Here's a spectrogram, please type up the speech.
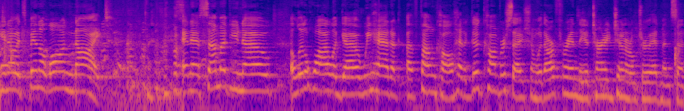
You know, it's been a long night. And as some of you know, a little while ago, we had a, a, phone call, had a good conversation with our friend, the Attorney General Drew Edmondson.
